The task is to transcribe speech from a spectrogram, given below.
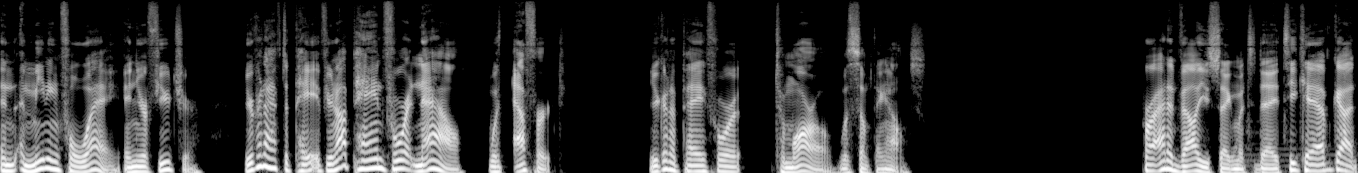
in a meaningful way in your future. You're going to have to pay if you're not paying for it now with effort. You're going to pay for it tomorrow with something else. For our added value segment today, TK, I've got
